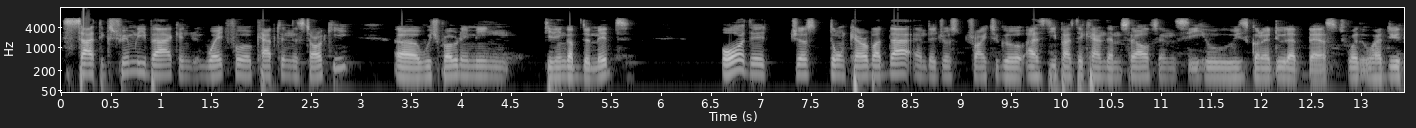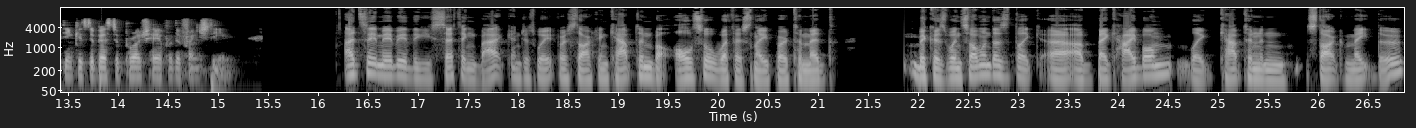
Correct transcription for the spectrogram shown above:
sat extremely back and wait for Captain Starkey, uh, which probably mean giving up the mid, or they just don't care about that and they just try to go as deep as they can themselves and see who is going to do that best. What, what do you think is the best approach here for the French team? I'd say maybe the sitting back and just wait for Stark and Captain, but also with a sniper to mid. Because when someone does like a, a big high bomb, like Captain and Stark might do,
